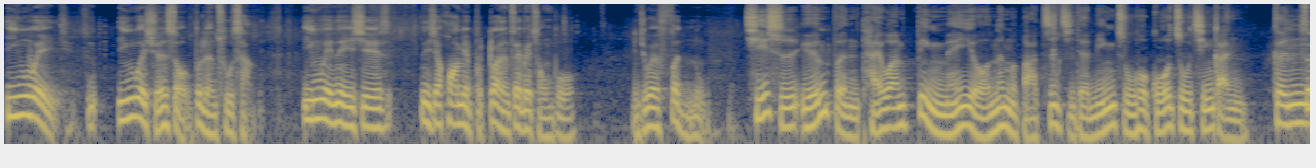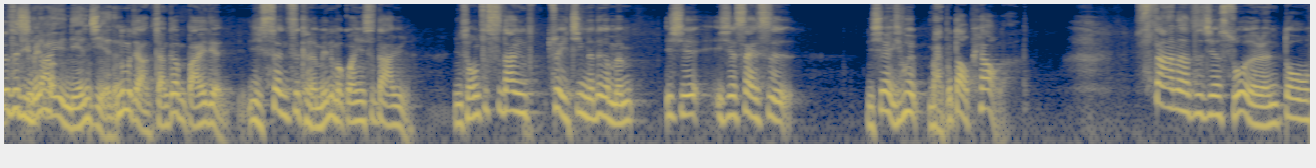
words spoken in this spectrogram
因为因为选手不能出场，因为那一些那些画面不断的在被重播，你就会愤怒。其实原本台湾并没有那么把自己的民族或国族情感。跟四大运连结的，那么讲讲更白一点，你甚至可能没那么关心四大运。你从这四大运最近的那个门一些一些赛事，你现在已经会买不到票了。刹那之间，所有的人都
